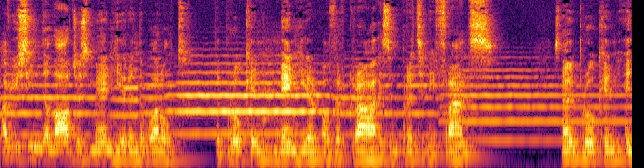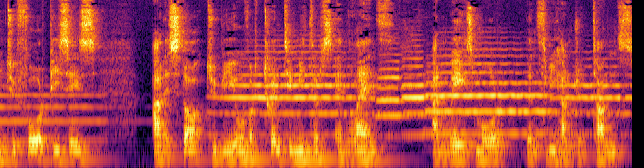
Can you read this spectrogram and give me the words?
Have you seen the largest menhir in the world? The broken menhir of Vergras is in Brittany, France. It's now broken into four pieces and is thought to be over 20 metres in length and weighs more than 300 tonnes.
